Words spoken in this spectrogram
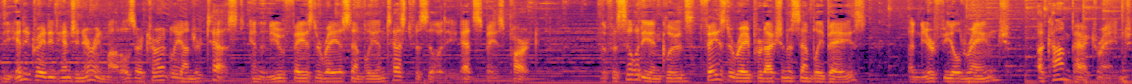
The integrated engineering models are currently under test in the new phased array assembly and test facility at Space Park. The facility includes phased array production assembly bays, a near field range, a compact range,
